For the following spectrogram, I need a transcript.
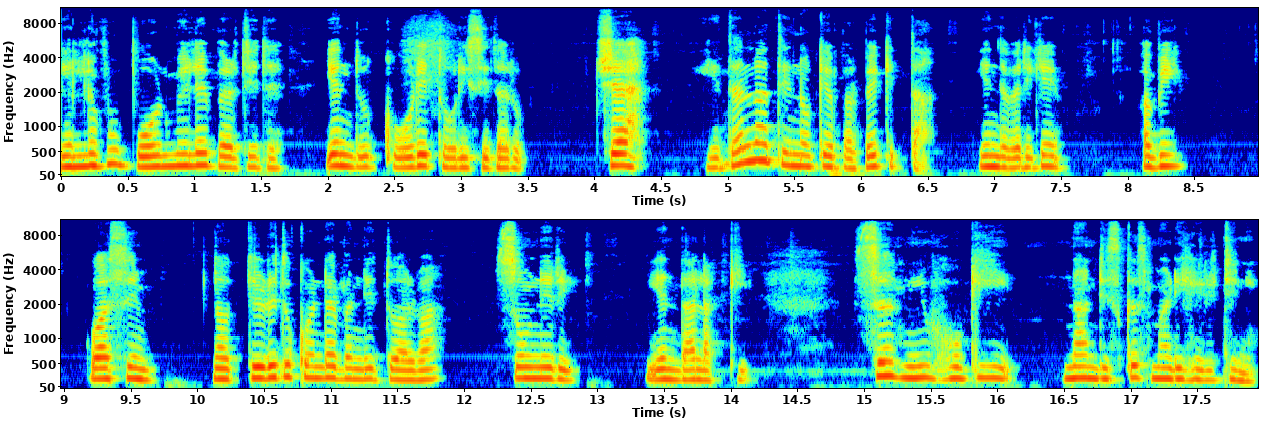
ಎಲ್ಲವೂ ಬೋರ್ಡ್ ಮೇಲೆ ಬರೆದಿದೆ ಎಂದು ಗೋಡೆ ತೋರಿಸಿದರು. ಛೇ, ಇದೆಲ್ಲ ತಿನ್ನೋಕೆ ಬರಬೇಕಿತ್ತ? ಎಂದವರಿಗೆ, ಅಭಿ, ವಾಸಿಂ, ನಾವು ತಿಳಿದುಕೊಂಡೇ ಬಂದಿದ್ದು ಅಲ್ವಾ? ಸುಮ್ಮನಿರಿ ಎಂದ ಲಕ್ಕಿ. ಸರ್, ನೀವು ಹೋಗಿ ನಾನು ಡಿಸ್ಕಸ್ ಮಾಡಿ ಹೇಳ್ತೀನಿ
